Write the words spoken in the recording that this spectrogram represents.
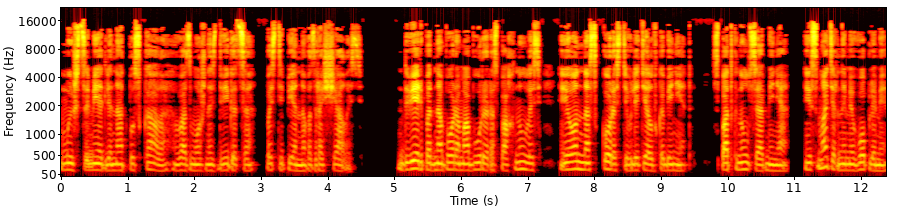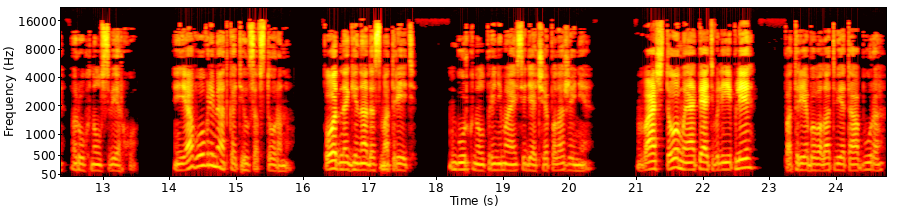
Мышцы медленно отпускала, возможность двигаться постепенно возвращалась. Дверь под напором Абуры распахнулась, и он на скорости влетел в кабинет. Споткнулся об меня и с матерными воплями рухнул сверху. Я вовремя откатился в сторону. «Под ноги надо смотреть!» – буркнул, принимая сидячее положение. «Во что мы опять влипли?» – потребовал ответа Абура,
